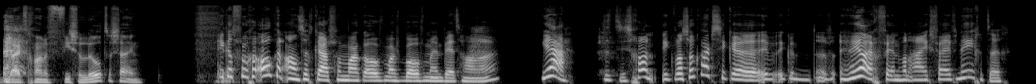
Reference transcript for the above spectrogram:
blijkt gewoon een vieze lul te zijn. Ik had vroeger ook een aanzichtkaart van Mark Overmars boven mijn bed hangen. Ja, dat is gewoon... Ik was ook hartstikke... Ik, ik ben heel erg fan van AX 95.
